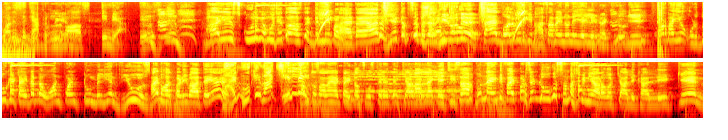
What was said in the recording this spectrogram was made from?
What is the capital of India? भाई ये स्कूल में मुझे तो आज तक दिल्ली पढ़ाया था यार। ये कब से बदल दी इन्होंने? शायद बॉलीवुड की भाषा में इन्होंने यही लिख रखी होगी। और भाई ये उर्दू के टाइटल पे 1.2 मिलियन व्यूज़ भाई बहुत बड़ी बात है ये। भाई मुँह की बात छीन ली। हम तो साला यहाँ टाइटल सोचते रहते हैं क्या डालना है कैची सा वो 95 परसेंट लोगों को समझ भी नहीं आ रहा होगा क्या लिखा लेकिन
